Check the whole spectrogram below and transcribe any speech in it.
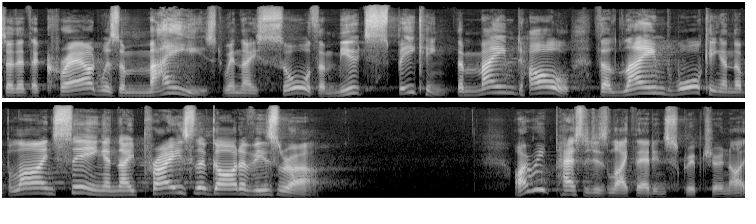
so that the crowd was amazed when they saw the mute speaking, the maimed whole, the lamed walking, and the blind seeing, and they praised the God of Israel. I read passages like that in Scripture, and I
